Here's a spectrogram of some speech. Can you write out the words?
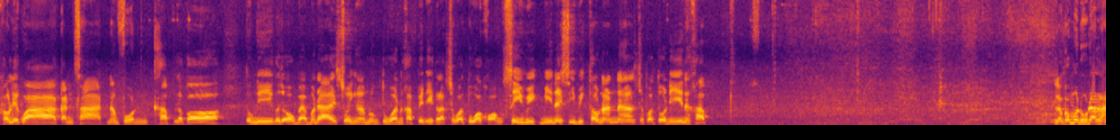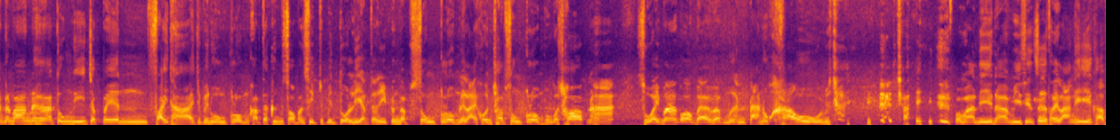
เขาเรียกว่ากันศาสตร์น้ำฝนครับ แล้วก็ตรงนี้ก็จะออกแบบมาได้สวยงามลงตัวนะครับ เป็นเอกลักษณ์เฉพาะตัวของ Civic มีใน Civic เท่านั้นนะฮะเฉพาะตัวนี้นะครับ แล้วก็มาดูด้านหลังกันบ้างนะฮะ ตรงนี้จะเป็นไฟท้ายจะเป็นวงกลมครับ ถ้าขึ้น 2010 จะเป็นตัวเหลี่ยม แต่นี้เป็นแบบทรงกลม หลายๆ คนชอบทรงกลม ผมก็ชอบนะฮะ สวยมากออกแบบแบบเหมือนตานกเขาไม่ใช่ ใช่ ประมาณนี้นะ มีเซ็นเซอร์ถอยหลังให้อีกครับ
